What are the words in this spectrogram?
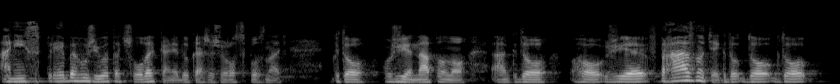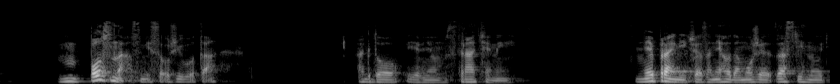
Ani z priebehu života človeka nedokážeš rozpoznať, kto ho žije naplno a kto ho žije v prázdnote, kto, kto, kto pozná zmysel života a kto je v ňom stratený. Neprajný čas a nehoda môže zastihnúť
